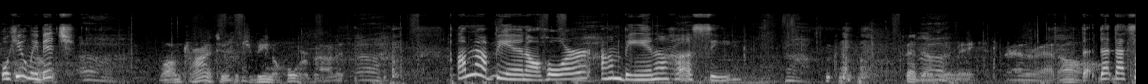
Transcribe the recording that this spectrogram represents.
Well, heal me, bitch. Well, I'm trying to, but you're being a whore about it. I'm not being a whore. I'm being a hussy. That doesn't make it better at all. That, that that's.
